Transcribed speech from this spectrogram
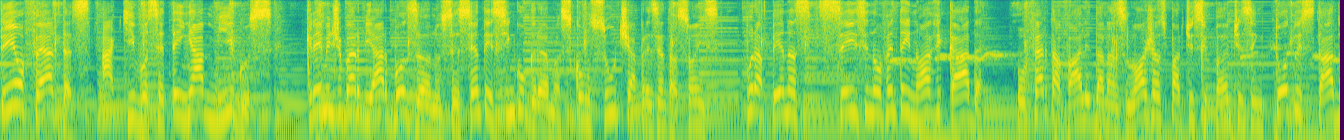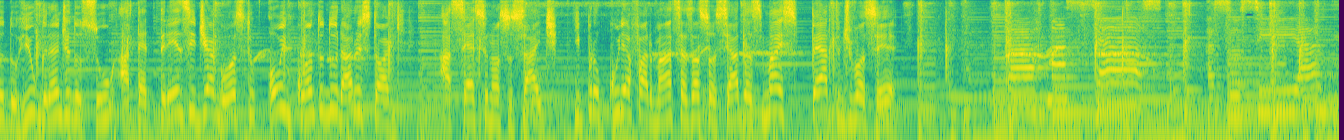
tem ofertas, aqui você tem amigos. Creme de barbear Bozano, 65 gramas, consulte apresentações por apenas R$ 6,99 cada. Oferta válida nas lojas participantes em todo o estado do Rio Grande do Sul até 13 de agosto ou enquanto durar o estoque. Acesse o nosso site e procure a farmácias associadas mais perto de você. Farmácias associadas.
